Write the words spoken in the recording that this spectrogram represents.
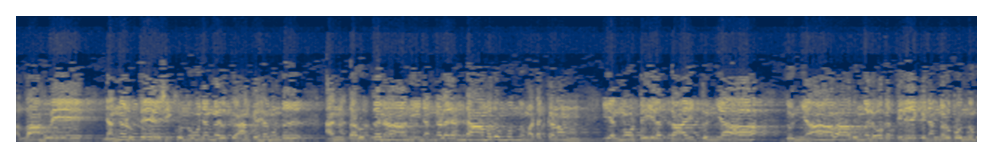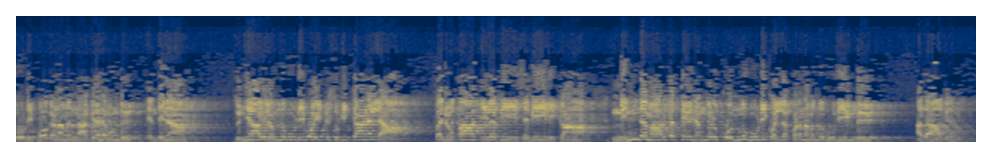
അള്ളാഹുവേ ഞങ്ങൾ ഉദ്ദേശിക്കുന്നു ഞങ്ങൾക്ക് ആഗ്രഹമുണ്ട്. അൻതറുദ്ധനാ നീ ഞങ്ങളെ രണ്ടാമതും ഒന്ന് മടക്കണം. എങ്ങോട്ട് ഇലദ്ദാരി ദുന്യാ? ദുന്യാവാകുന്ന ലോകത്തിലേക്ക് ഞങ്ങൾക്കൊന്നുകൂടി പോകണമെന്ന് ആഗ്രഹമുണ്ട്. എന്തിനാ? ദുന്യാവിൽ ഒന്നുകൂടി പോയിട്ട് സുഖിക്കാനല്ല. നിന്റെ മാർഗത്തിൽ ഞങ്ങൾക്ക് ഒന്നുകൂടി കൊല്ലപ്പെടണമെന്ന് ഭൂതിയുണ്ട്. അതാഗ്രഹം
